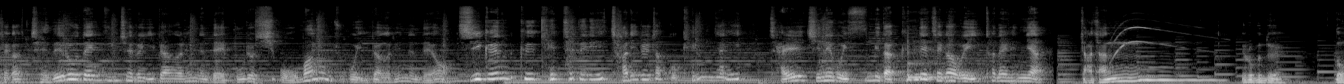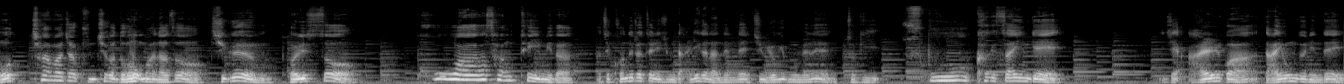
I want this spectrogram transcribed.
제가 제대로 된 군체를 입양을 했는데 무려 15만원 주고 입양을 했는데요. 지금 그 개체들이 자리를 잡고 굉장히 잘 지내고 있습니다. 근데 제가 왜 이탄을 했냐? 짜잔! 여러분들 넣자마자 군체가 너무 많아서 지금 벌써 포화 상태입니다. 아직 거느렸더니 지금 난리가 났는데 지금 여기 보면은 저기 수북하게 쌓인 게 이제 알과 나용들인데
